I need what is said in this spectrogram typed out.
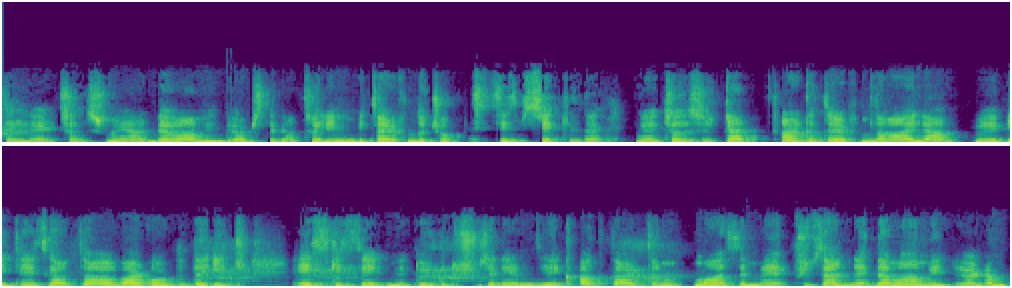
şeyle çalışmaya devam ediyorum. İşte atölyenin bir tarafında çok titiz bir şekilde e, çalışırken arka tarafımda hala e, bir tezgah daha var. Orada da ilk eskizlerimi, duygu düşüncelerimi direkt aktardım. Malzeme, füzenle devam ediyorum.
